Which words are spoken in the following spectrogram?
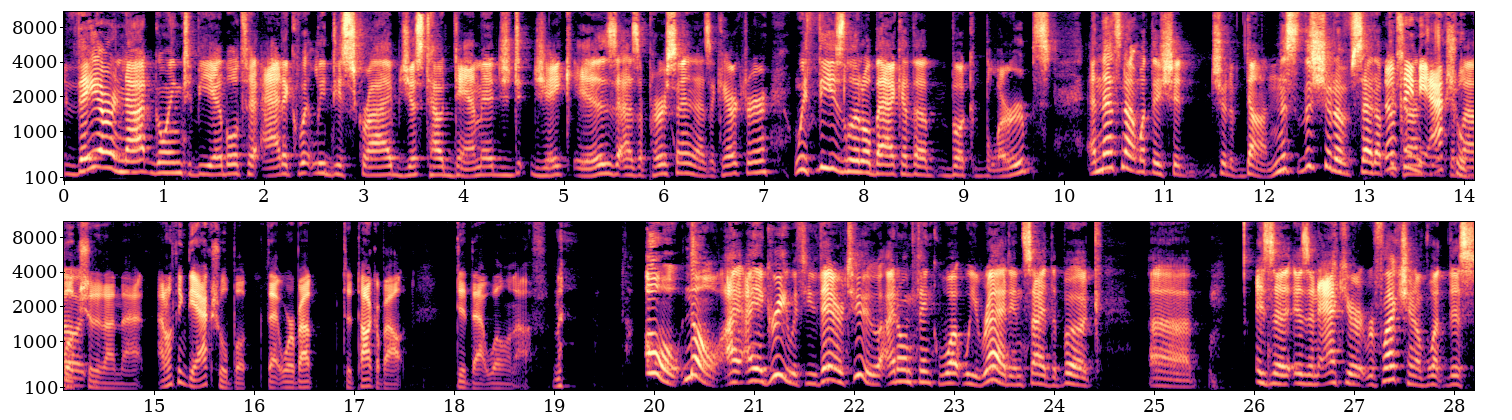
they are not going to be able to adequately describe just how damaged Jake is as a person, as a character, with these little back of the book blurbs. And that's not what they should should have done. This this should have set up. No, I'm saying the actual book should have done that. I don't think the actual book that we're about to talk about did that well enough. Oh no, I, I agree with you there too. I don't think what we read inside the book uh, is a is an accurate reflection of what this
